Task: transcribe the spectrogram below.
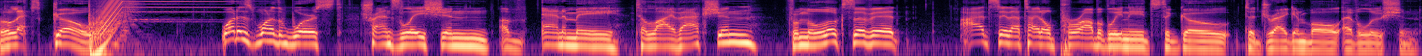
Let's go. What is one of the worst translation of anime to live action? From the looks of it, I'd say that title probably needs to go to Dragon Ball Evolution.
